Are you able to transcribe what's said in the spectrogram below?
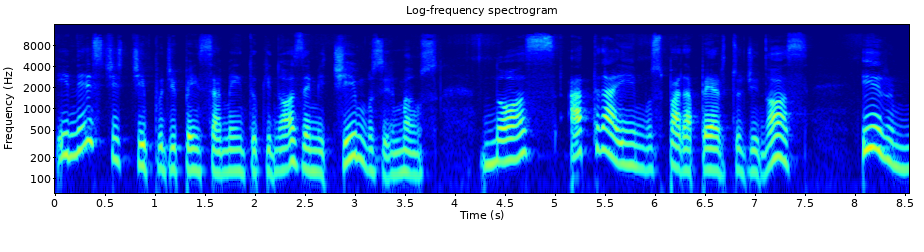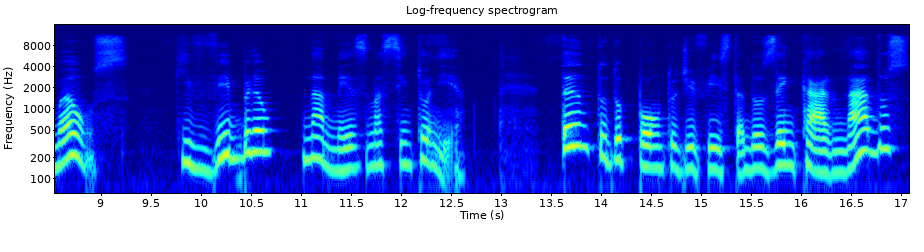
E neste tipo de pensamento que nós emitimos, irmãos, nós atraímos para perto de nós irmãos que vibram na mesma sintonia, tanto do ponto de vista dos encarnados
